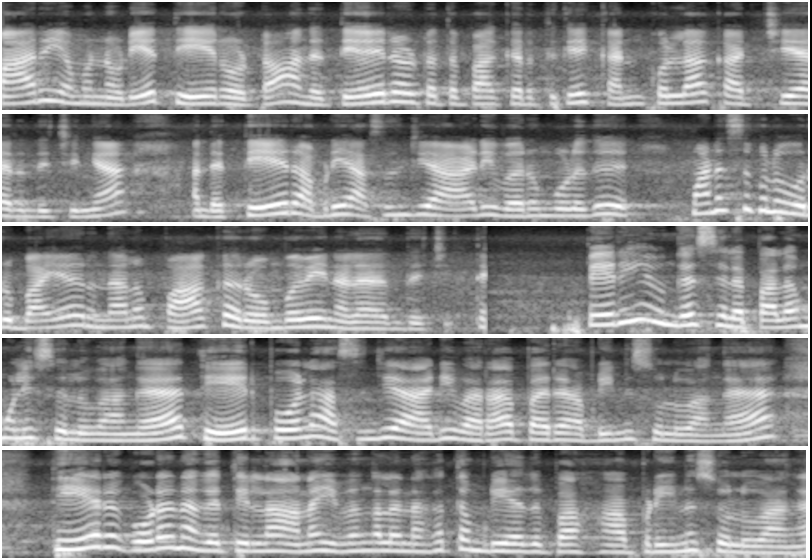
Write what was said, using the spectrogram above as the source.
மாரியம்மனுடைய தேரோட்டம். அந்த தேரோட்டத்தை பார்க்குறதுக்கே கண்கொள்ளா காட்சியாக இருந்துச்சுங்க. அந்த தேர் அப்படியே அசைஞ்சு ஆடி வரும்பொழுது மனசுக்குள்ளே ஒரு பயம் இருந்தாலும் பார்க்க ரொம்பவே நல்லா இருந்துச்சு. பெரியவங்க சில பழமொழி சொல்லுவாங்க தேர் போல் அசைஞ்சு ஆடி வராப்பாரு அப்படின்னு சொல்லுவாங்க. தேரை கூட நகர்த்திடலாம் ஆனால் இவங்களை நகர்த்த முடியாதுப்பா அப்படின்னு சொல்லுவாங்க.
